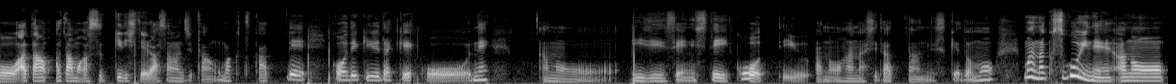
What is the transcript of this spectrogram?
こう頭、頭がすっきりしてる朝の時間をうまく使って、こうできるだけこうね、あの、いい人生にしていこうっていうあのお話だったんですけども、まあなんかすごいね、あの、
